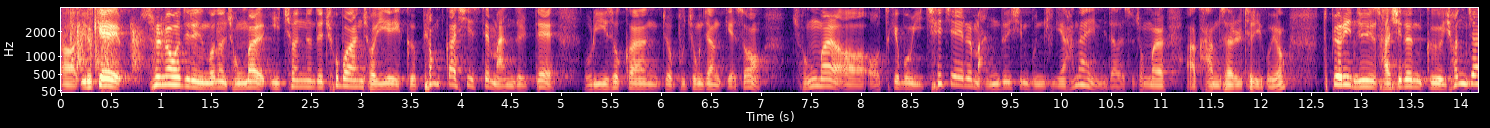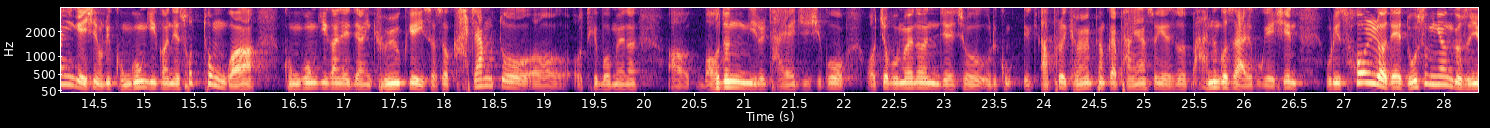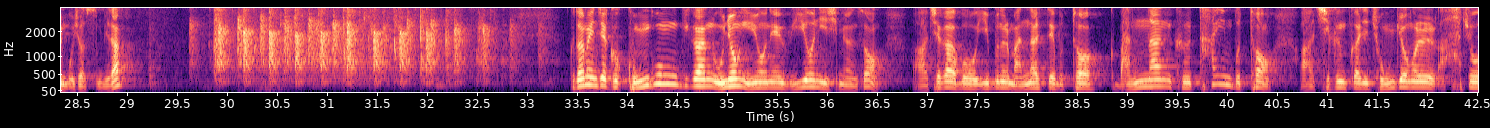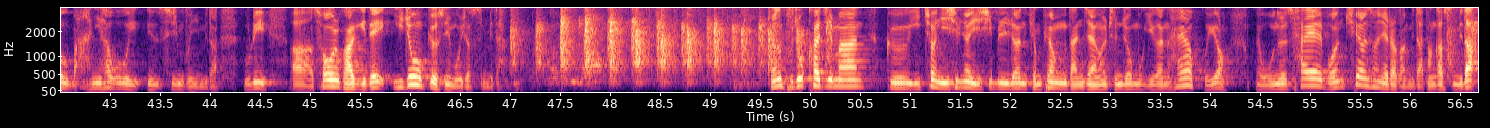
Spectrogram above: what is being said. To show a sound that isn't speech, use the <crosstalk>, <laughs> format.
아, 이렇게 설명을 드리는 것은 정말 2000년대 초반 저희의 그 평가 시스템 만들 때 우리 이석환 저 부총장께서 정말 어, 떻게 보면 이 체제를 만드신 분 중에 하나입니다. 그래서 정말 아, 감사를 드리고요. 특별히 이제 사실은 그 현장에 계신 우리 공공기관의 소통과 공공기관에 대한 교육에 있어서 가장 또 어, 어떻게 보면은 어, 모든 일을 다 해주시고 어쩌 보면은 이제 저 우리 공, 앞으로 경영평가 방향성에 대해서 많은 것을 알고 계신 우리 서울여대 노승현 교수님 모셨습니다. 그다음에 이제 그 공공기관 운영위원회 위원이시면서 아 제가 뭐 이분을 만날 때부터 그 만난 그 타임부터 아 지금까지 존경을 아주 많이 하고 있으신 분입니다. 우리 아 서울과기대 이종욱 교수님 모셨습니다. 저는 부족하지만 그 2020년 21년 경평단장을 준정부 기간 하였고요. 오늘 사회 볼 최연선이라고 합니다. 반갑습니다.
